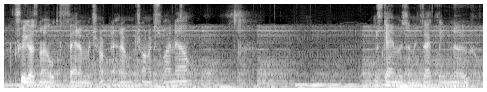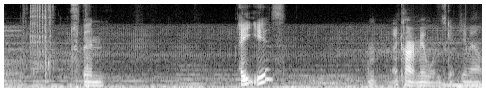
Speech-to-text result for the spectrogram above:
I'm sure you guys know all the Phantom animatronics by now. This game isn't exactly new. It's been eight years? Um, I can't remember when this game came out.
